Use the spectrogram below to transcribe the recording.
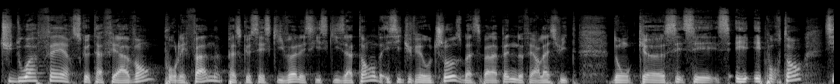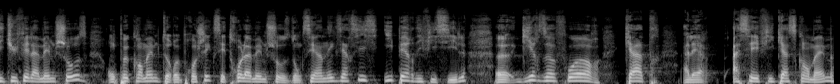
tu dois faire ce que tu as fait avant pour les fans parce que c'est ce qu'ils veulent et c'est ce qu'ils attendent. Et si tu fais autre chose bah c'est pas la peine de faire la suite. Donc euh, c'est- et, et pourtant si tu fais la même chose on peut quand même te reprocher que c'est trop la même chose. Donc c'est un exercice hyper difficile. Euh, Gears of War 4 a l'air assez efficace quand même.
